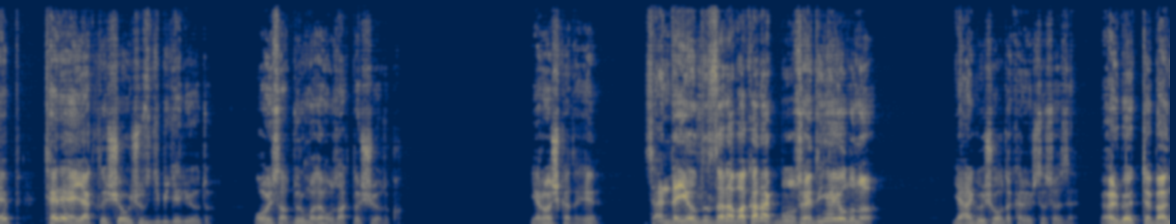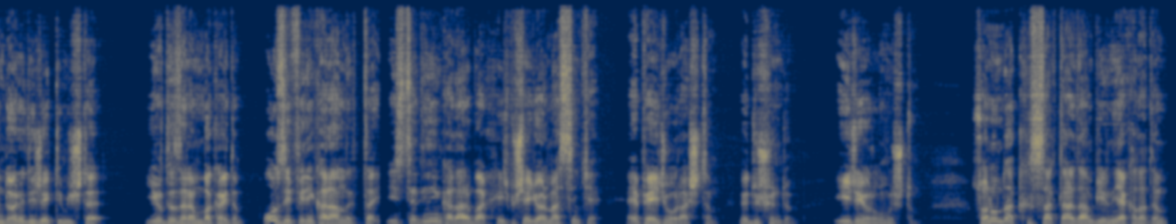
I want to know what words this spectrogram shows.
hep tereye yaklaşıyormuşuz gibi geliyordu. Oysa durmadan uzaklaşıyorduk. Yeroşka dayı, sen de yıldızlara bakarak bulsaydın ya yolunu. Yargıçov da karıştı söze. Elbette ben de öyle diyecektim işte. Yıldızlara mı bakaydım? O zifiri karanlıkta istediğin kadar bak hiçbir şey görmezsin ki. Epeyce uğraştım ve düşündüm. İyice yorulmuştum. Sonunda kıssaklardan birini yakaladım,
